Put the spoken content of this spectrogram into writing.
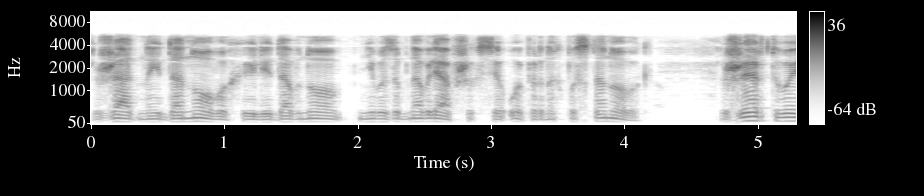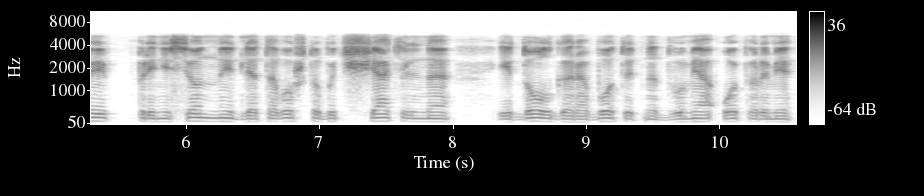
жадной до новых или давно не возобновлявшихся оперных постановок, жертвой, принесенной для того, чтобы тщательно и долго работать над двумя операми,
